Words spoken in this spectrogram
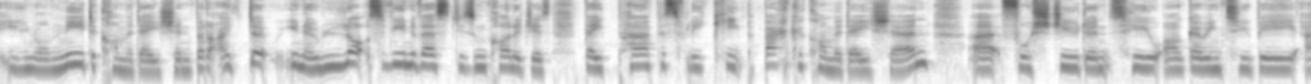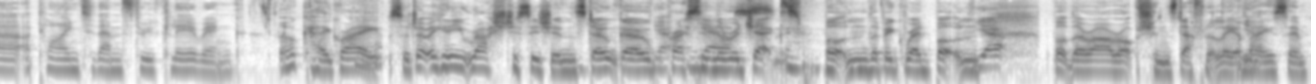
you will need accommodation, but I don't, you know, lots of universities and colleges, they purposefully keep back accommodation uh, for students who are going to be uh, applying to them through clearing. Okay, great. So don't make any rash decisions. Don't go Yeah. pressing the reject button, the big red button. Yeah. But there are options, definitely. Amazing.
